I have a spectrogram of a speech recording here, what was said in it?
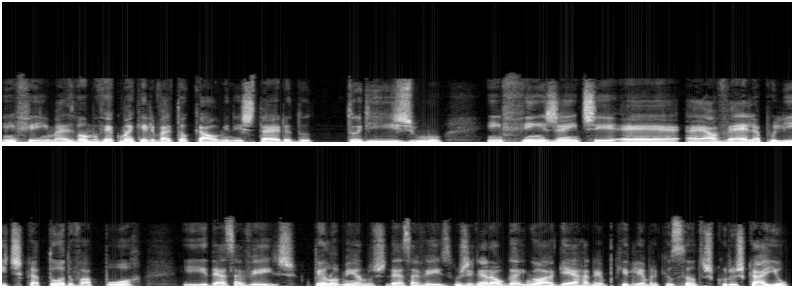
Enfim, mas vamos ver como é que ele vai tocar o Ministério do Turismo. Enfim, gente, é, é a velha política todo vapor e dessa vez, pelo menos dessa vez, o general ganhou a guerra, né? Porque lembra que o Santos Cruz caiu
